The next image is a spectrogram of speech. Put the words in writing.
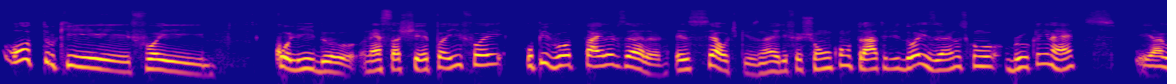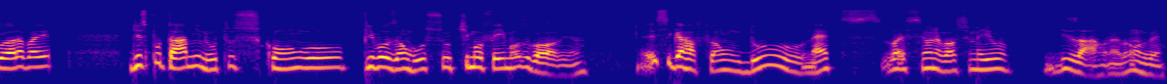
Outro que foi colhido nessa xepa aí foi o pivô Tyler Zeller, ex-Celtics. Né? Ele fechou um contrato de dois anos com o Brooklyn Nets e agora vai disputar minutos com o pivôzão russo Timofei Mozgov. Né? Esse garrafão do Nets vai ser um negócio meio bizarro, né? Vamos ver.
